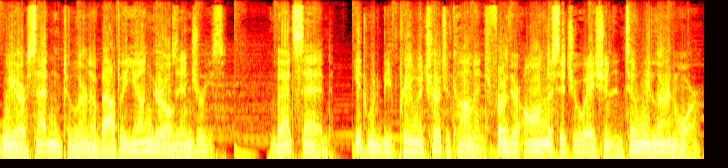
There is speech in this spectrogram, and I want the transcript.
We are saddened to learn about a young girl's injuries. That said, it would be premature to comment further on the situation until we learn more.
